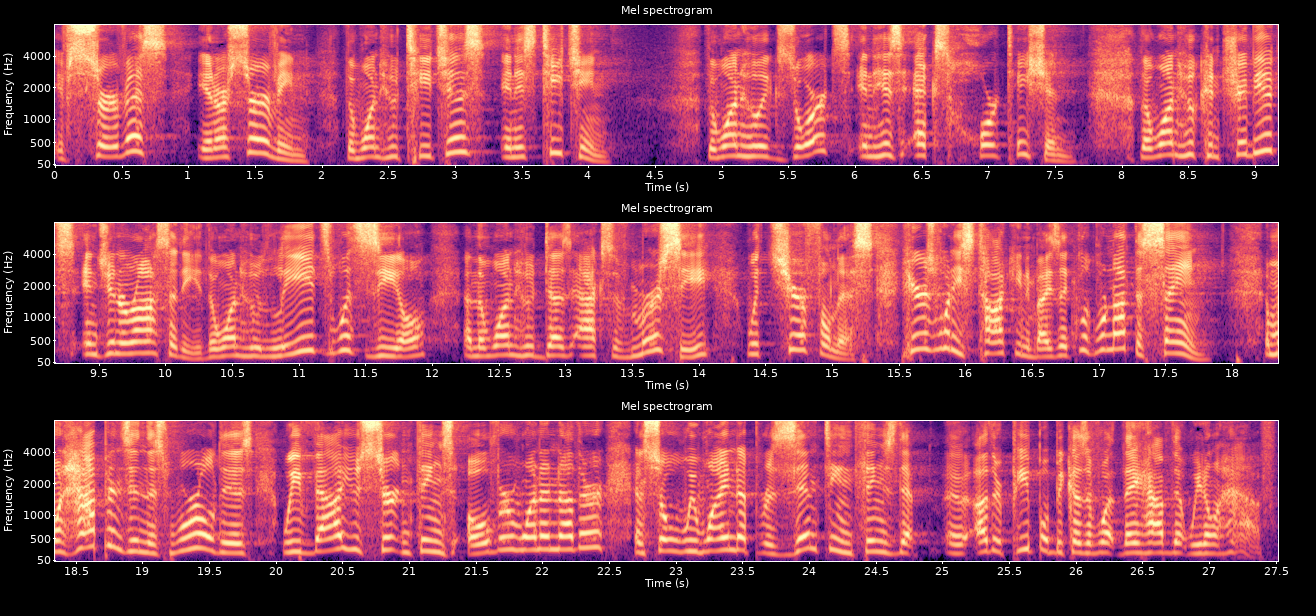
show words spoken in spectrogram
if service in our serving, the one who teaches in his teaching the one who exhorts in his exhortation, the one who contributes in generosity, the one who leads with zeal, and the one who does acts of mercy with cheerfulness. Here's what he's talking about. He's like, look, we're not the same. And what happens in this world is we value certain things over one another, and so we wind up resenting things that uh, other people because of what they have that we don't have.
